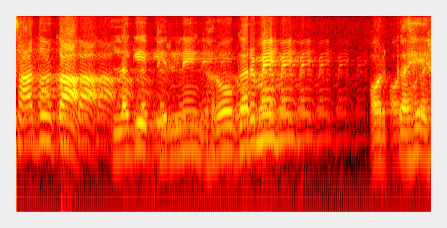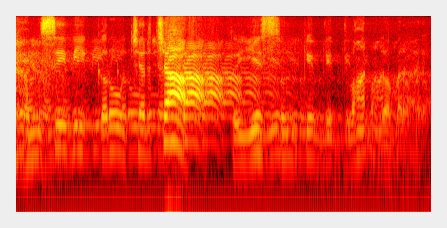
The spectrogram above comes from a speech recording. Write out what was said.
साधु का लगे फिरने घरों घर में और कहे, हमसे भी करो चर्चा। तो ये सुन के विद्वान घबराए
